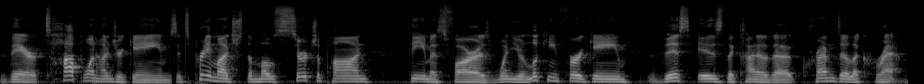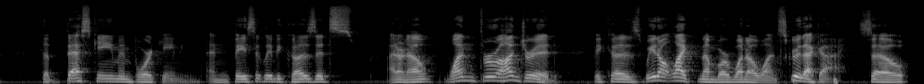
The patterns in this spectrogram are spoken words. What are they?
their top 100 games. It's pretty much the most search upon theme as far as when you're looking for a game, this is the kind of the creme de la creme, the best game in board gaming. And basically because it's, I don't know, 1 through 100, because we don't like number 101. Screw that guy. So,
